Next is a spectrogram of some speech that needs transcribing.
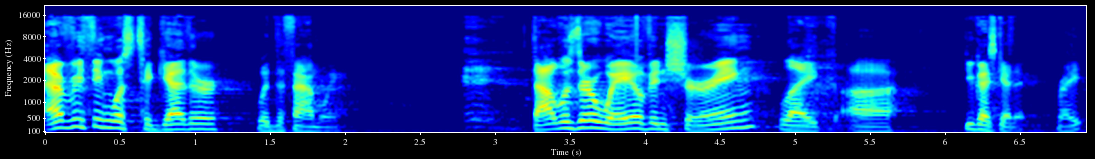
Everything was together with the family. That was their way of ensuring, like, uh, you guys get it, right?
